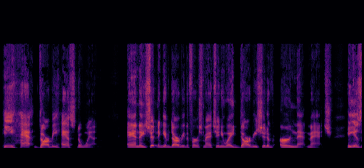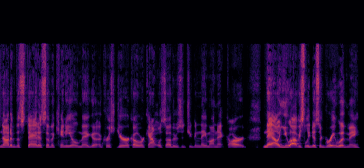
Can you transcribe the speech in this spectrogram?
He had Darby has to win. And they shouldn't have given Darby the first match anyway. Darby should have earned that match. He is not of the status of a Kenny Omega, a Chris Jericho, or countless others that you can name on that card. Now, you obviously disagree with me.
